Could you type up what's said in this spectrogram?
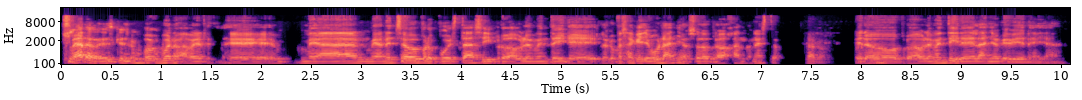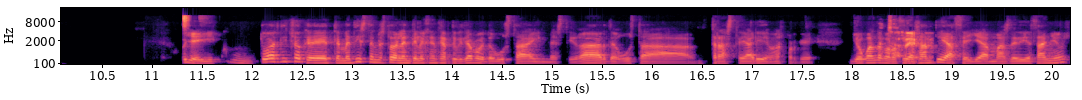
Claro, es que es un poco. Bueno, a ver, eh, me, han, me han hecho propuestas y probablemente iré. Lo que pasa es que llevo un año solo trabajando en esto. Claro. pero probablemente iré el año que viene ya. Oye, y tú has dicho que te metiste en esto de la inteligencia artificial porque te gusta investigar, te gusta trastear y demás, porque yo cuando conocí a Santi hace ya más de 10 años,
